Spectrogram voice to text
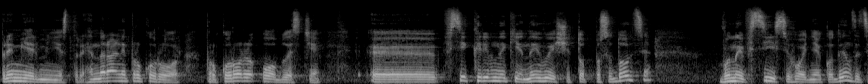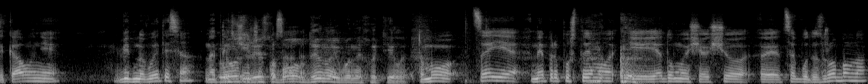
прем'єр-міністри, генеральний прокурор, прокурори області, е, всі керівники, найвищі топ-посадовці, вони всі сьогодні як один зацікавлені відновитися на тих Ну, чи інших посадах. було б дивно, якби не хотіли. Тому це є неприпустимо, і я думаю, що якщо е, це буде зроблено,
